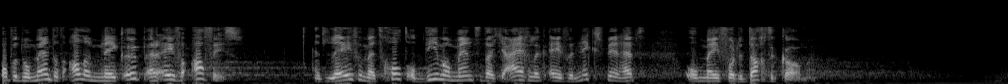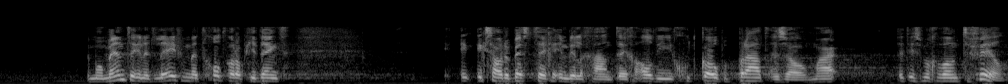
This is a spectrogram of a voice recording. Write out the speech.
Op het moment dat alle make-up er even af is. Het leven met God op die momenten dat je eigenlijk even niks meer hebt om mee voor de dag te komen. De momenten in het leven met God waarop je denkt, ik, ik zou er best tegen in willen gaan, tegen al die goedkope praat en zo, maar het is me gewoon te veel.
